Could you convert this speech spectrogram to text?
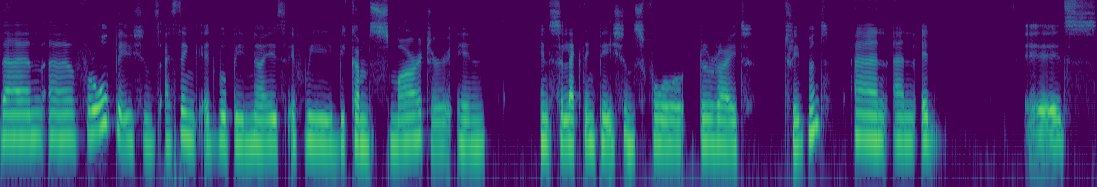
Then, uh, for all patients, I think it would be nice if we become smarter in in selecting patients for the right treatment, and and it it's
